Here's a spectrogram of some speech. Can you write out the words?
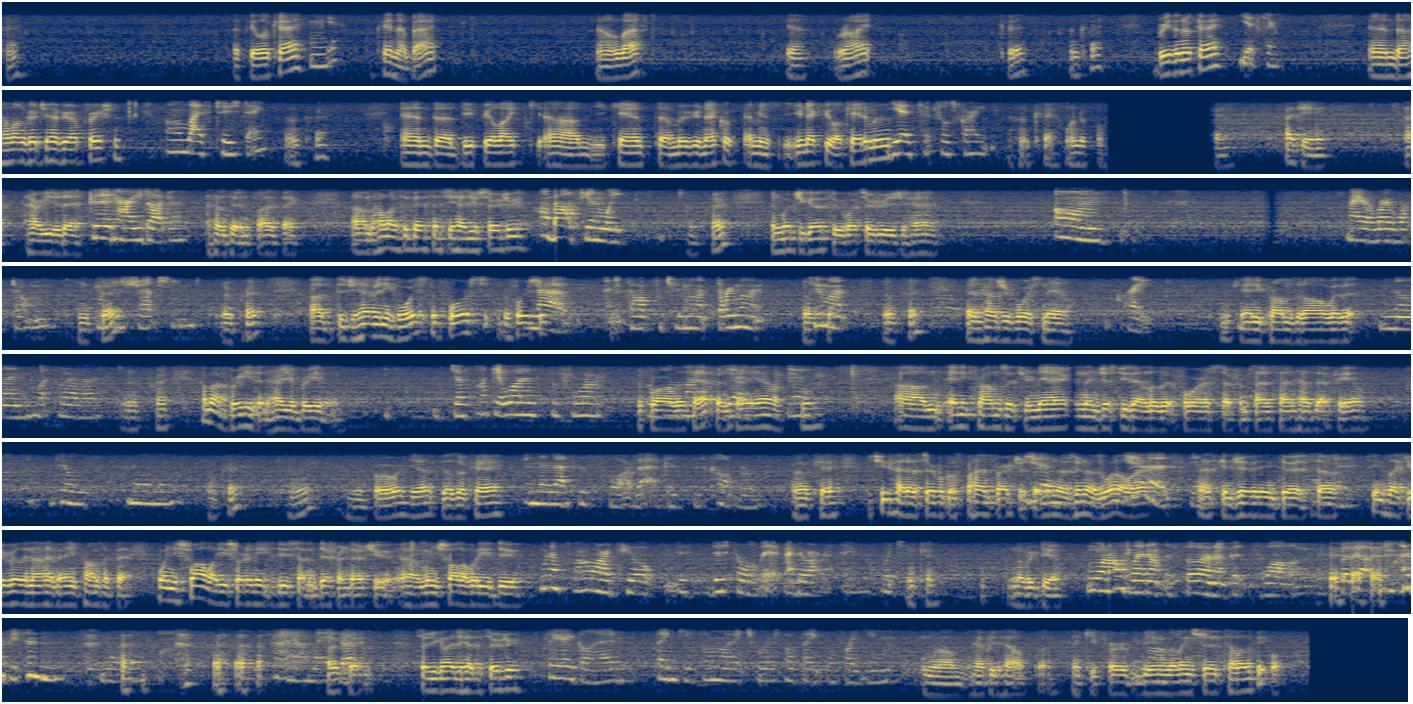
Okay. Does that feel okay? Mm, yeah. Okay, now back. Now left. Yeah, right. Good. Okay. Breathing okay? Yes, sir. And uh, how long ago did you have your operation? Um, last Tuesday. Okay. And uh, do you feel like um, you can't uh, move your neck? I mean, your neck feel okay to move? Yes, it feels great. Okay, wonderful. Okay. Hi, Jeannie. How are you today? Good. How are you, doctor? I'm doing fine, thanks. Um, how long has it been since you had your surgery? About ten weeks. Okay. And what did you go through? What surgery did you have? Um, my airway worked on Okay. reconstruction. Okay. Uh, did you have any voice before before you? No, I didn't talk for two months, three months, Okay. two months. Okay. And how's your voice now? Great. Okay. Any problems at all with it? None whatsoever. Okay. How about breathing? How are you breathing? Just like it was before. Before all this my- happened? Yes. Yeah. yes. cool. Um, any problems with your neck? And then just do that a little bit for us, so from side to side. How's that feel? It feels normal. Okay. All right. Move forward. Yeah. it Feels okay. And then that's as far back as this cover. Okay. But you've had a cervical spine fracture, so Yes. who knows? Who knows what all that? yes, yes. That's contributing to it. So Yes. seems like you're really not having any problems like that. When you swallow, you sort of need to do something different, don't you? Um, when you swallow, what do you do? When I swallow, I tilt just just a little bit, maybe right right there. Which Okay. No big deal. when I was laying out in the sun, I couldn't swallow, but that might have been normal. I made okay. So are you glad you had the surgery? Very glad. Thank you so much. We're so thankful for you. Well, I'm happy to help. Uh, thank you for being willing to tell other people.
